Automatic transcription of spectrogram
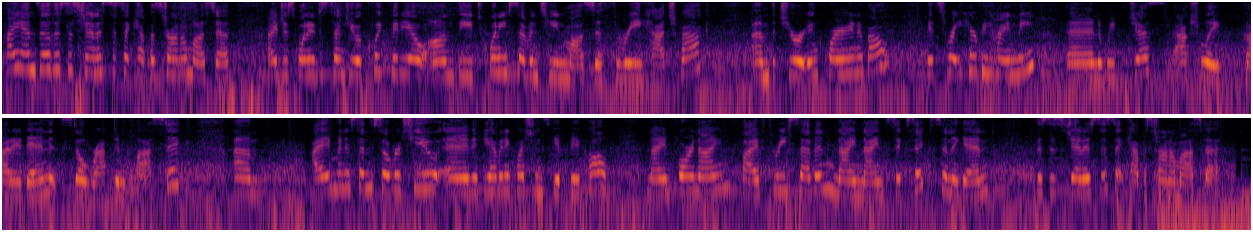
Hi Kenzo, this is Genesis at Capistrano Mazda. I just wanted to send you a quick video on the 2017 Mazda 3 hatchback um, that you were inquiring about. It's right here behind me and we just actually got it in. It's still wrapped in plastic. Um, I am going to send this over to you and if you have any questions give me a call 949-537-9966 and again this is Genesis at Capistrano Mazda.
